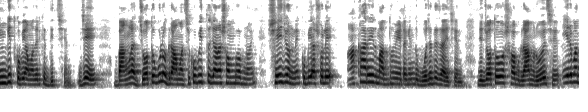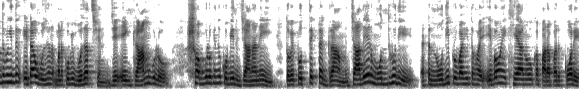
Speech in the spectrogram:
ইঙ্গিত কবি আমাদেরকে দিচ্ছেন যে, বাংলার যতগুলো গ্রাম আছে, কবির তো জানা সম্ভব নয়। সেই জন্যে কবি আসলে আকারের মাধ্যমে এটা কিন্তু বোঝাতে চাইছেন যে যত সব গ্রাম রয়েছে, এর মাধ্যমে কিন্তু এটাও বোঝানো মানে কবি বোঝাচ্ছেন যে এই গ্রামগুলো, সবগুলো কিন্তু কবির জানা নেই। তবে প্রত্যেকটা গ্রাম যাদের মধ্য দিয়ে একটা নদী প্রবাহিত হয় এবং এই খেয়া নৌকা পারাপার করে,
